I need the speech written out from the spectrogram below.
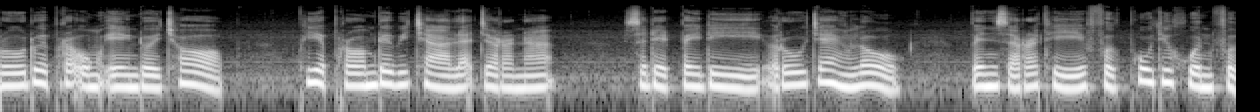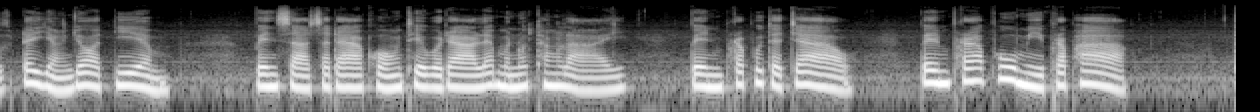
รู้ด้วยพระองค์เองโดยชอบ เพียบพร้อมด้วยวิชาและจรณะ เสด็จไปดีรู้แจ้งโลก เป็นสารถีฝึกผู้ที่ควรฝึกได้อย่างยอดเยี่ยม เป็นศาสดาของเทวดาและมนุษย์ทั้งหลาย เป็นพระพุทธเจ้า เป็นพระผู้มีพระภาค ต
